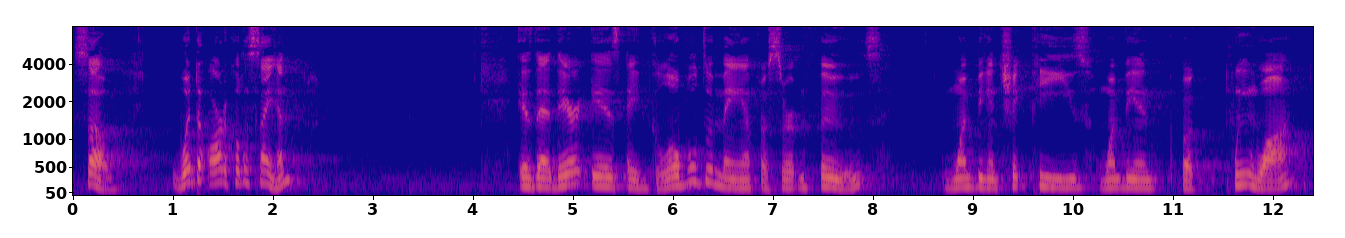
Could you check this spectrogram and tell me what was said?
So, what the article is saying is that there is a global demand for certain foods, one being chickpeas, one being for quinoa,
